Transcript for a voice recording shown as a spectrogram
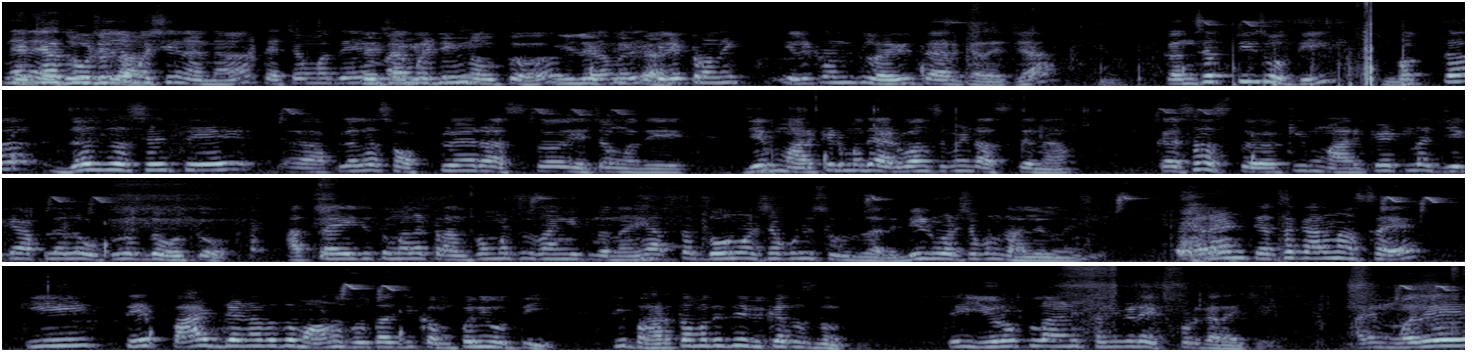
नाही त्याच्या जोडीला- मशीन आहे ना त्याच्यामध्ये त्याच्यामध्ये magnetic नव्हतं. electric आहे. इलेक्ट्रॉनिक इलेक्ट्रॉनिक लहरी तयार करायच्या. कन्सेप्ट तीच होती. फक्त जसजसे ते अं, आपल्याला सॉफ्टवेअर असतं ह्याच्यामध्ये जे मार्केटमध्ये ऍडव्हान्समेंट असते ना कसं असतं की मार्केटला जे काही आपल्याला उपलब्ध होतो आता हे जे तुम्हाला ट्रान्सफॉर्मरचं सांगितलं ना हे आता दोन वर्षापूर्वी सुरू झाले. दीड वर्ष पण झालेलं नाहीये. कारण त्याचं कारण असं आहे की ते पार्ट देणारा जो माणूस होता जी कंपनी होती ती भारतामध्ये ते विकतच नव्हती. ते युरोपला आणि सगळीकडे एक्सपोर्ट करायचे. आणि मध्ये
